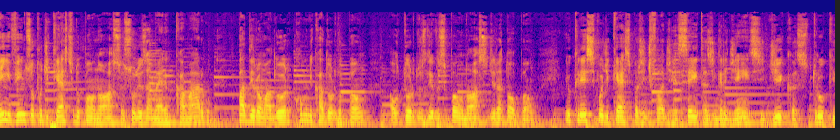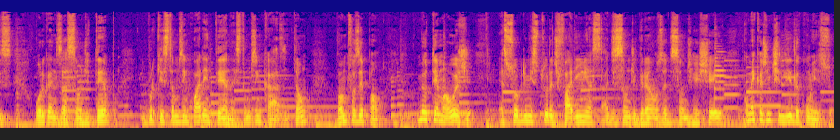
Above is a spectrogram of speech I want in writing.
Bem-vindos ao podcast do Pão Nosso. Eu sou Luiz Américo Camargo, padeiro amador, comunicador do pão, autor dos livros Pão Nosso Direto ao Pão. Eu criei esse podcast para a gente falar de receitas, de ingredientes, de dicas, truques, organização de tempo e porque estamos em quarentena, estamos em casa, então vamos fazer pão. Meu tema hoje é sobre mistura de farinhas, adição de grãos, adição de recheio, como é que a gente lida com isso.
